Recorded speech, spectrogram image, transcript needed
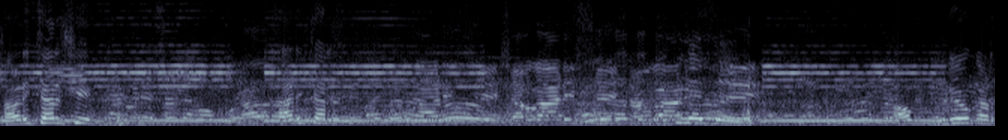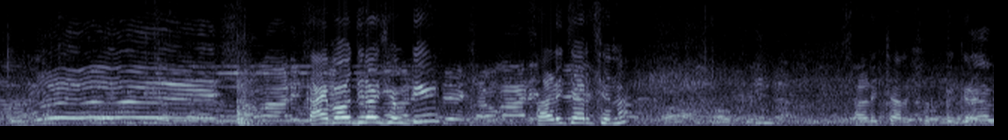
साडेचारशे. साडेचारशे. अहो व्हिडिओ काढतो. काय भाव दिला शेवटी? साडेचारशे ना? ओके. साडेचारशे रुपये कॅरेट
